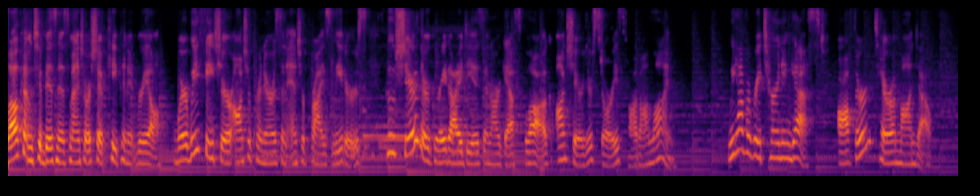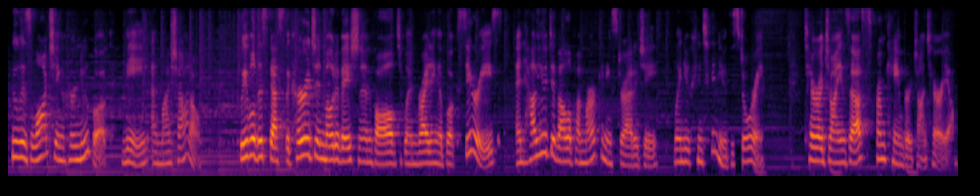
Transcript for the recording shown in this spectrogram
Welcome to Business Mentorship Keeping It Real, where we feature entrepreneurs and enterprise leaders who share their great ideas in our guest blog on shareyourstories.online. We have a returning guest, author Tara Mondow, who is launching her new book, Me and My Shadow. We will discuss the courage and motivation involved when writing a book series and how you develop a marketing strategy when you continue the story. Tara joins us from Cambridge, Ontario.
